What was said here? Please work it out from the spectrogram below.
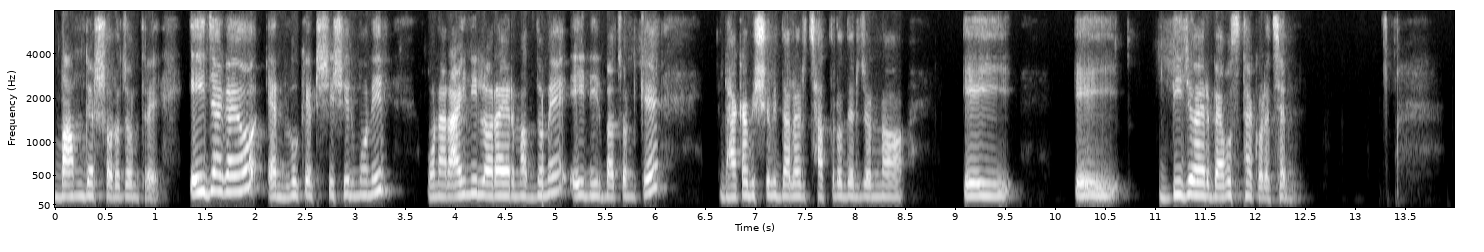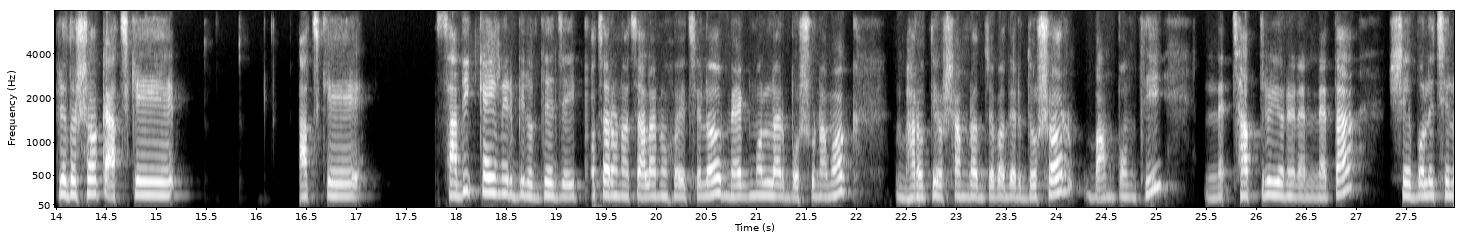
বামদের ষড়যন্ত্রে। এই জায়গায়ও অ্যাডভোকেট শিশির মনির, ওনার আইনি লড়াইয়ের মাধ্যমে এই নির্বাচনকে ঢাকা বিশ্ববিদ্যালয়ের ছাত্রদের জন্য এই এই বিজয়ের ব্যবস্থা করেছেন। প্রিয় দর্শক, আজকে আজকে সাদিক কাইমের বিরুদ্ধে যে প্রচারণা চালানো হয়েছিল মেঘমল্লার বসু নামক ভারতীয় সাম্রাজ্যবাদের দোসর, বামপন্থী ছাত্র ইউনিয়নের নেতা সে বলেছিল,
